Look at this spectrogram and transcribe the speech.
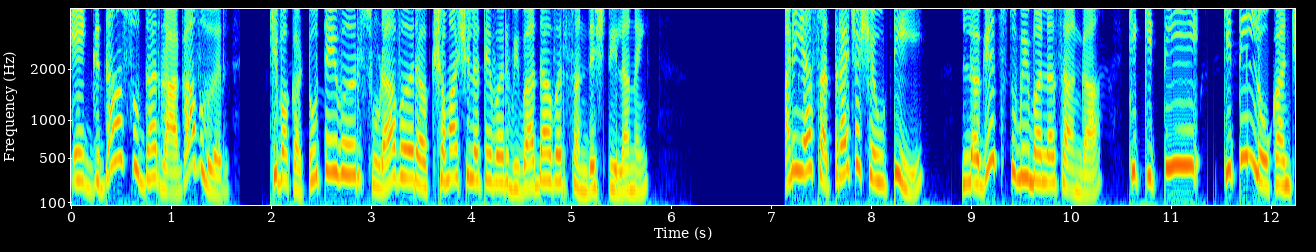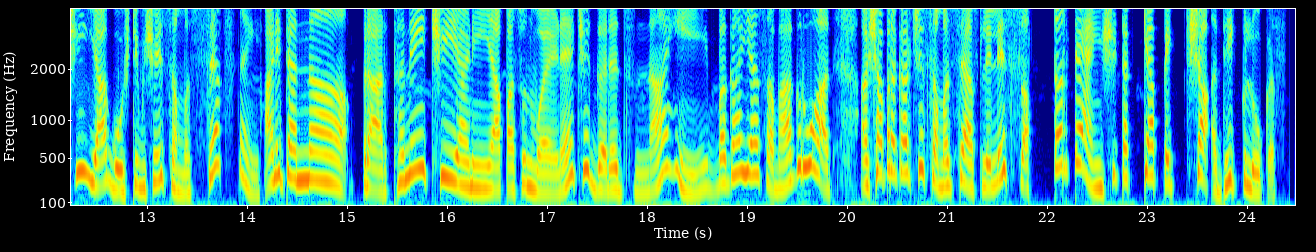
एकदा सुद्धा रागावर किंवा कटुतेवर सुडावर अक्षमाशीलतेवर विवादावर संदेश दिला नाही. आणि या सत्राच्या शेवटी लगेच तुम्ही मला सांगा की किती किती लोकांची या गोष्टीविषयी समस्याच नाही. आणि त्यांना प्रार्थनेची आणि यापासून वळण्याची गरज नाही. बघा या सभागृहात अशा प्रकारची समस्या असलेले सत्तर ते ऐंशी टक्क्यापेक्षा अधिक लोक असतात.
